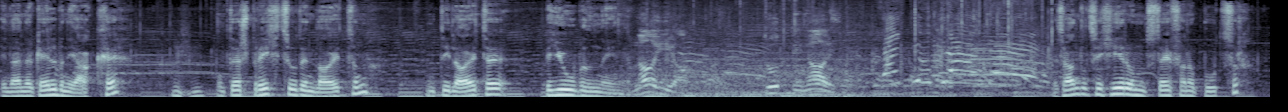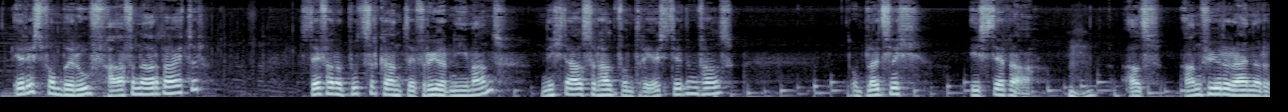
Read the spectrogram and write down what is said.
in einer gelben Jacke und der spricht zu den Leuten und die Leute bejubeln ihn. Es handelt sich hier um Stefano Putzer. Er ist vom Beruf Hafenarbeiter. Stefano Putzer kannte früher niemand, nicht außerhalb von Triest jedenfalls. Und plötzlich ist er da. Als Anführer einer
